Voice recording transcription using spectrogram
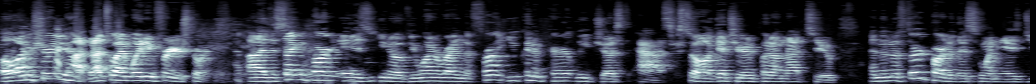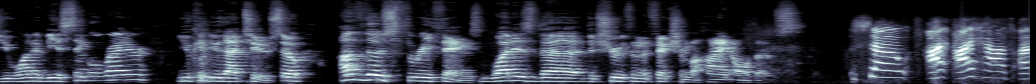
Oh, I'm sure you have. That's why I'm waiting for your story. Uh, the second part is, you know, if you want to ride in the front, you can apparently just ask. So I'll get your input on that too. And then the third part of this one is, do you want to be a single rider? You can do that too. So of those three things, what is the the truth and the fiction behind all those? So I I have I,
